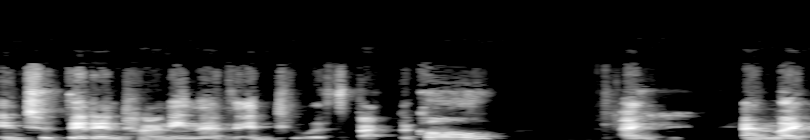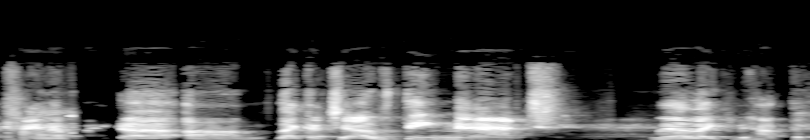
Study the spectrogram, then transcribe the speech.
interested in turning this into a spectacle and and like kind of like a um, like a jousting match. where like you have to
